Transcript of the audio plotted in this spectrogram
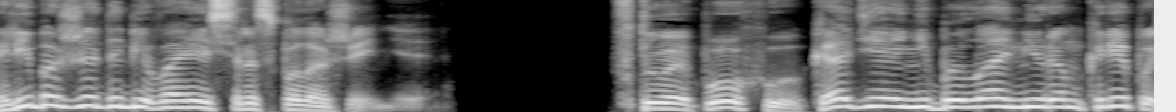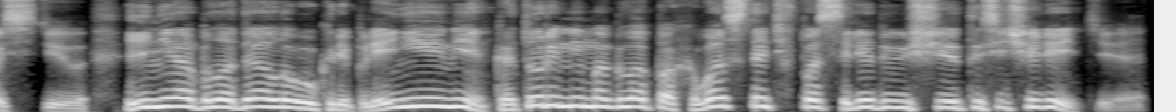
либо же добиваясь расположения. В ту эпоху Кадия не была миром-крепостью и не обладала укреплениями, которыми могла похвастать в последующее тысячелетие.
